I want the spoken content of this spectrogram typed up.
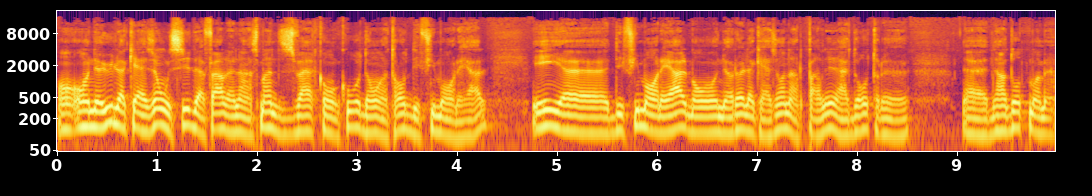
on, a eu l'occasion aussi de faire le lancement de divers concours, dont entre autres Défi Montréal. Et Défi Montréal, bon, on aura l'occasion d'en reparler d'autres, dans d'autres moments.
